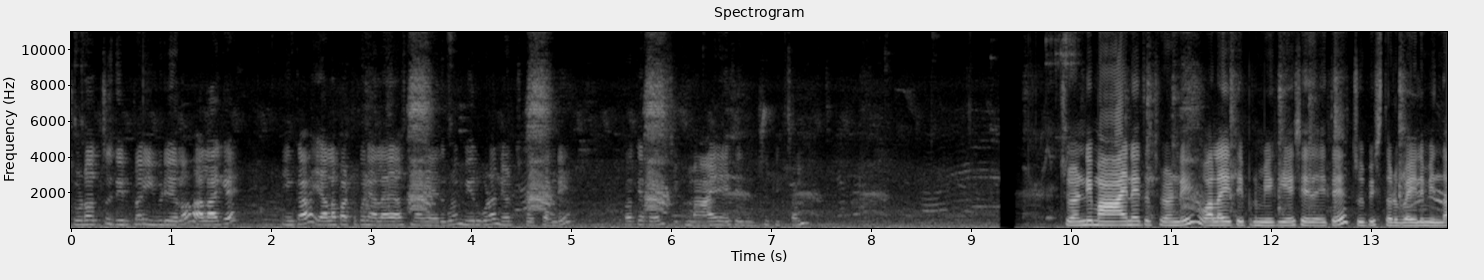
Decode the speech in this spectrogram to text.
చూడొచ్చు దీంట్లో ఈ వీడియోలో. అలాగే ఇంకా ఎలా పట్టుకొని ఎలా వేస్తున్నారు అనేది కూడా మీరు కూడా నేర్చుకోవచ్చండి ఓకే ఫ్రెండ్స్ మా ఆయన వేసేది చూపించాం చూడండి మా ఆయన అయితే చూడండి వాళ్ళైతే అయితే ఇప్పుడు మీకు వేసేది అయితే చూపిస్తాడు బయలు మీద.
